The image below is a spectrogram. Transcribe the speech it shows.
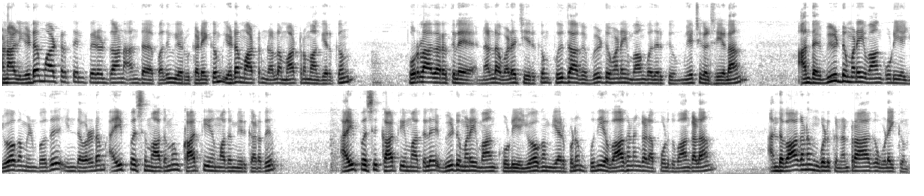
ஆனால் இடமாற்றத்தின் பேரில் தான் அந்த பதவி உயர்வு கிடைக்கும். இடமாற்றம் நல்ல மாற்றமாக இருக்கும். பொருளாதாரத்தில் நல்ல வளர்ச்சி இருக்கும். புதிதாக வீடு மனை வாங்குவதற்கு முயற்சிகள் செய்யலாம். அந்த வீடு மனை வாங்கக்கூடிய யோகம் என்பது இந்த வருடம் ஐப்பசி மாதமும் கார்த்திகை மாதம் இருக்கிறது. ஐப்பசி கார்த்திகை மாதத்தில் வீடு மனை வாங்கக்கூடிய யோகம் ஏற்படும். புதிய வாகனங்கள் அப்பொழுது வாங்கலாம். அந்த வாகனம் உங்களுக்கு நன்றாக உழைக்கும்.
